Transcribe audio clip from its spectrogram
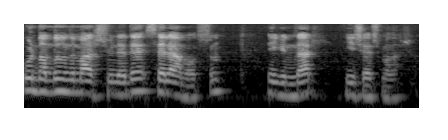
Buradan donanım arşivine de selam olsun. İyi günler, iyi çalışmalar.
